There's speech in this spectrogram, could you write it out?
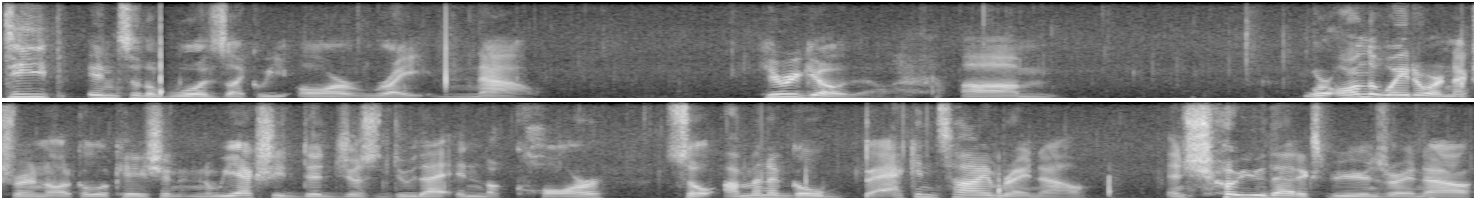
deep into the woods like we are right now. Here we go though. Um, we're on the way to our next Randonautica location, and we actually did just do that in the car. So I'm gonna go back in time right now and show you that experience right now.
